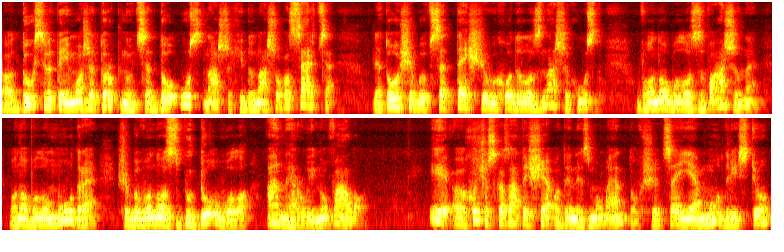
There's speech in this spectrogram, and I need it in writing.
Е, Дух Святий може торкнутися до уст наших і до нашого серця, для того, щоб все те, що виходило з наших уст, воно було зважене, воно було мудре, щоб воно збудовувало, а не руйнувало. І е, хочу сказати ще один із моментів, що це є мудрістю,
